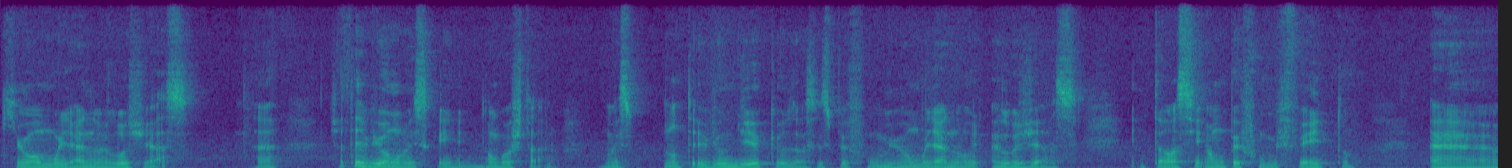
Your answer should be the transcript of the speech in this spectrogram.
que uma mulher não elogiasse, né? Já teve homens que não gostaram, mas não teve um dia que eu usasse esse perfume e uma mulher não elogiasse. Então assim, é um perfume feito é,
